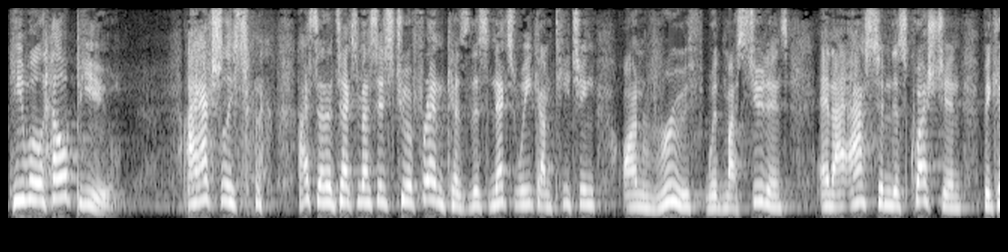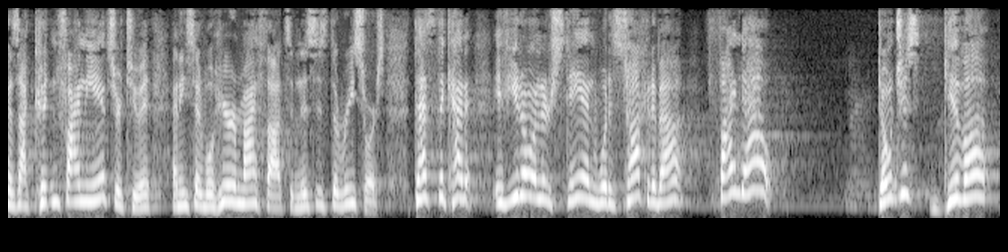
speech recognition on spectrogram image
He will help you. I actually, I sent a text message to a friend because this next week I'm teaching on Ruth with my students. And I asked him this question because I couldn't find the answer to it. And he said, well, here are my thoughts. And this is the resource. That's the kind of, if you don't understand what it's talking about, find out. Don't just give up.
